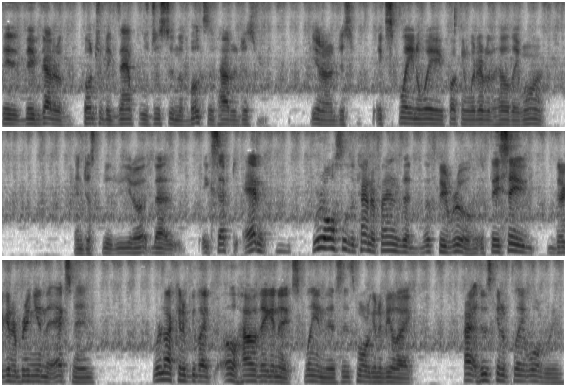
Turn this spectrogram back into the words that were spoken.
they they've got a bunch of examples just in the books of how to just you know just explain away fucking whatever the hell they want and just you know that accept and we're also the kind of fans that let's be real if they say they're gonna bring in the x-men we're not gonna be like oh how are they gonna explain this it's more gonna be like all right who's gonna play wolverine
